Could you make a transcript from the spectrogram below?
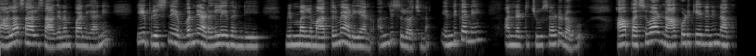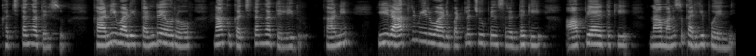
చాలాసార్లు సాగనంపాను కానీ ఈ ప్రశ్న ఎవరిని అడగలేదండి. మిమ్మల్ని మాత్రమే అడిగాను అంది సులోచన. ఎందుకని? అన్నట్టు చూశాడు రఘు. ఆ పసివాడు నా కొడుకేనని నాకు ఖచ్చితంగా తెలుసు. కానీ వాడి తండ్రి ఎవరో నాకు ఖచ్చితంగా తెలియదు కానీ ఈ రాత్రి మీరు వాడి పట్ల చూపిన శ్రద్ధకి ఆప్యాయతకి నా మనసు కరిగిపోయింది.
